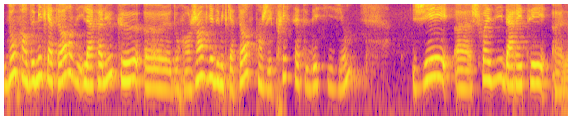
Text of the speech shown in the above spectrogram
Donc en 2014, il a fallu que, euh, donc en janvier 2014, quand j'ai pris cette décision, j'ai euh, choisi d'arrêter euh,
